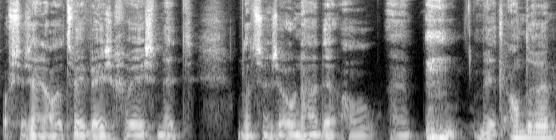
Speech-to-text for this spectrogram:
Of ze zijn alle twee bezig geweest met, omdat ze een zoon hadden, al eh, met andere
